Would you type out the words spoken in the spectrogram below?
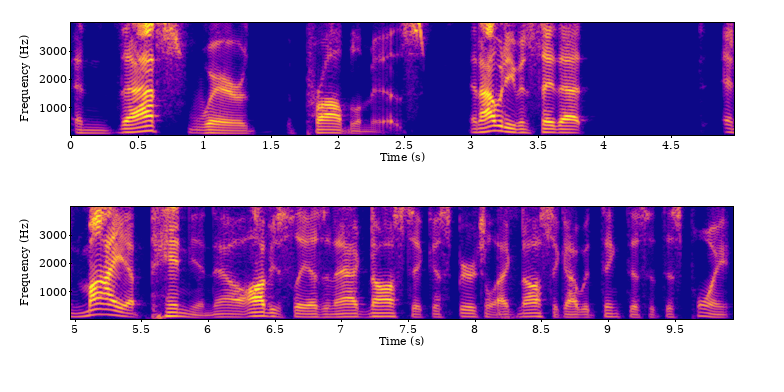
And that's where the problem is. And I would even say that in my opinion. Now, obviously as an agnostic, a spiritual agnostic, I would think this at this point.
